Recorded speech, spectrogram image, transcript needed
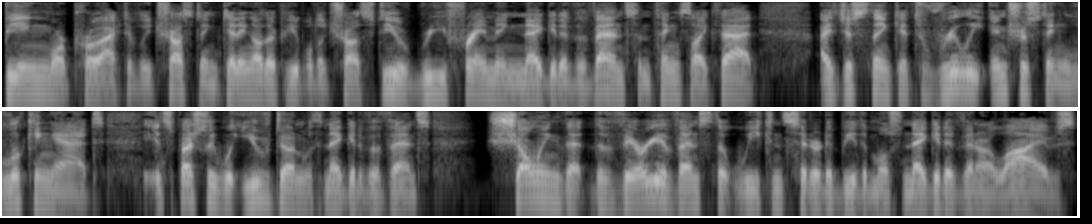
being more proactively trusting, getting other people to trust you, reframing negative events and things like that. I just think it's really interesting looking at, especially what you've done with negative events, showing that the very events that we consider to be the most negative in our lives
